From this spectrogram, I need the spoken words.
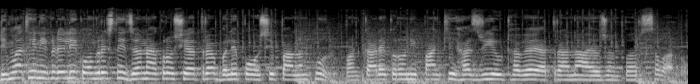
ડીમાથી નીકળેલી કોંગ્રેસની જન આક્રોશ યાત્રા ભલે પહોંચી પાલનપુર, પણ કાર્યકરોની પાંખી હાજરીએ ઉઠાવ્યા યાત્રાના આયોજન પર સવાલો.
